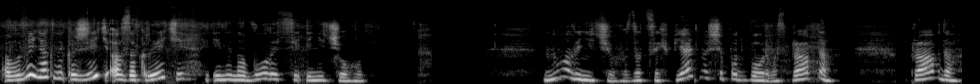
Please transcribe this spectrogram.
а вони, як не кажіть, а закриті і не на вулиці, і нічого. Ну, але нічого, за цих п'ять ми ще поборемось, правда? Правда?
